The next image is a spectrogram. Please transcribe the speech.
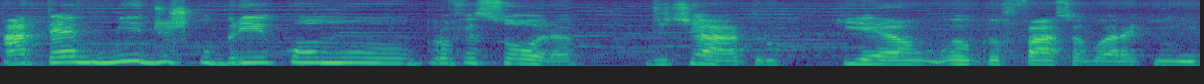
até me descobrir como professora de teatro, que é o que eu faço agora aqui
